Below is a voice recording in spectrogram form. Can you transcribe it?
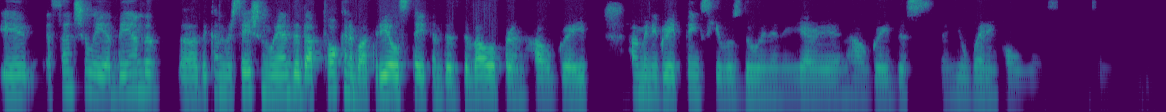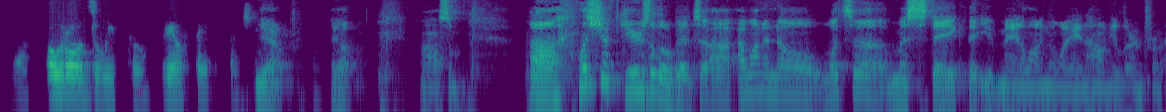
it, essentially at the end of uh, the conversation we ended up talking about real estate and this developer and how great how many great things he was doing in the area and how great this new wedding hall was. So, yeah all roads lead to real estate yeah yeah. Awesome. Uh, let's shift gears a little bit. Uh, i want to know what's a mistake that you've made along the way and how have you learned from it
